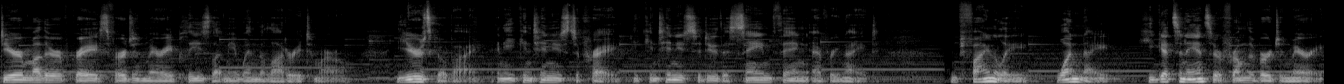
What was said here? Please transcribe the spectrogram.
Dear Mother of Grace, Virgin Mary, please let me win the lottery tomorrow. Years go by, and he continues to pray. He continues to do the same thing every night. And finally, one night, he gets an answer from the Virgin Mary.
